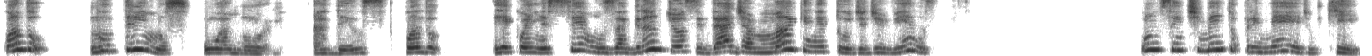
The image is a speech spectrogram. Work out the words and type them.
Quando nutrimos o amor a Deus, quando reconhecemos a grandiosidade, a magnitude divinas, um sentimento primeiro que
